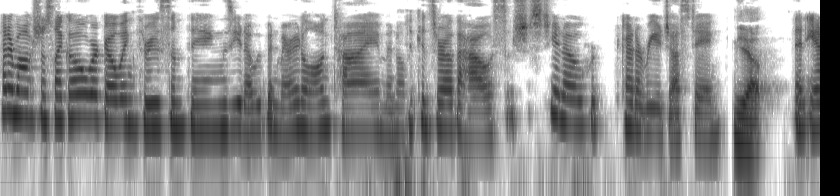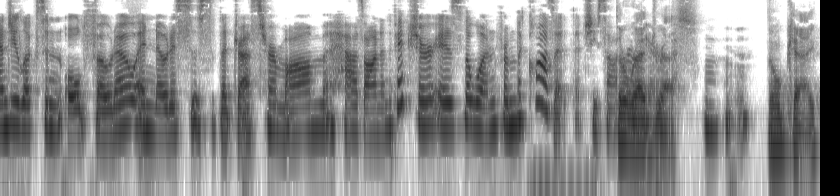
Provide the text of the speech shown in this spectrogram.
And her mom's just like, oh, we're going through some things. You know, we've been married a long time and all the kids are out of the house. It's just, you know, we're kind of readjusting. Yeah. And Angie looks at an old photo and notices that the dress her mom has on in the picture is the one from the closet that she saw. The red earlier. dress. hmm Okay.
